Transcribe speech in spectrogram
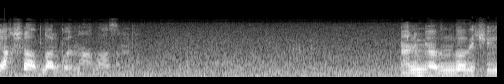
yaxşı adlar qoymaq lazımdır. Mənim yadımdadır ki,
